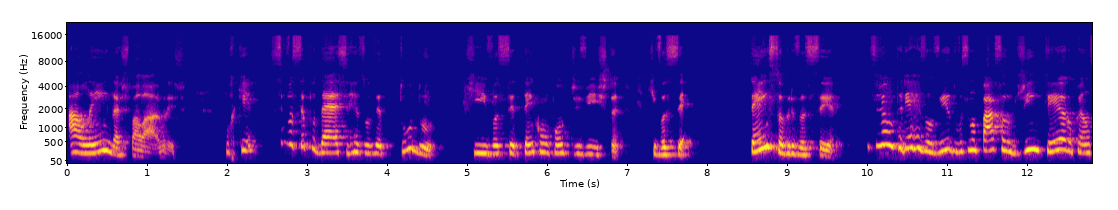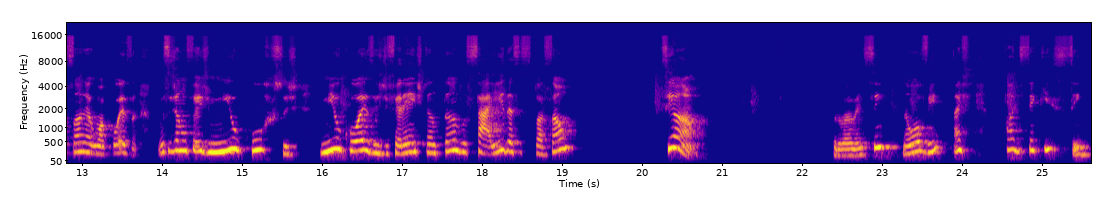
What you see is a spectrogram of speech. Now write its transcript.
além das palavras. Porque se você pudesse resolver tudo que você tem como ponto de vista, que você tem sobre você, você já não teria resolvido? Você não passa o dia inteiro pensando em alguma coisa? Você já não fez mil cursos, mil coisas diferentes tentando sair dessa situação? Sim ou não? Provavelmente sim, não ouvi, mas pode ser que sim.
